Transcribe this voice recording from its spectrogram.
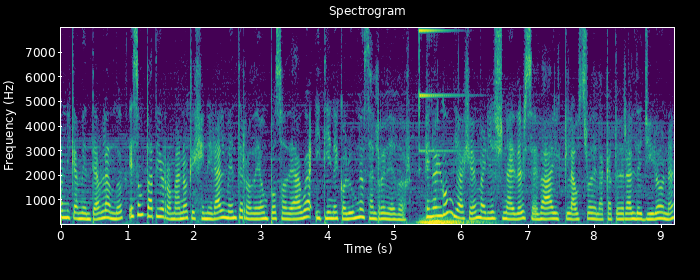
arquitectónicamente hablando, es un patio romano que generalmente rodea un pozo de agua y tiene columnas alrededor. En algún viaje, Marius Schneider se va al claustro de la Catedral de Girona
